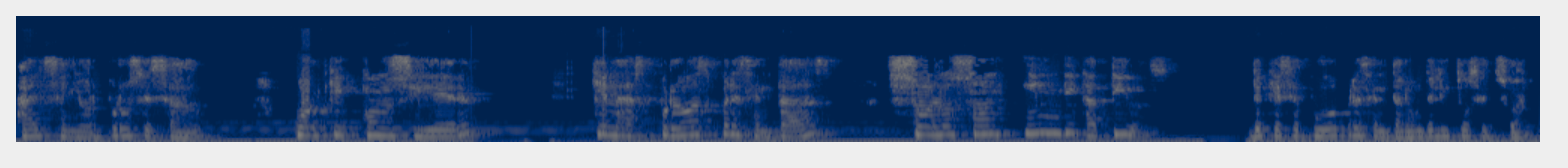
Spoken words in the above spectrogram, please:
al señor procesado porque considera que las pruebas presentadas solo son indicativas de que se pudo presentar un delito sexual.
